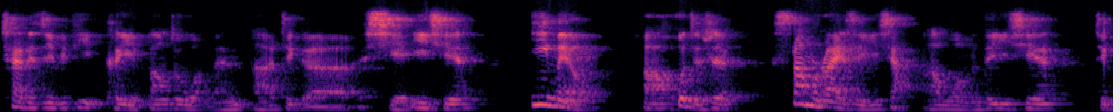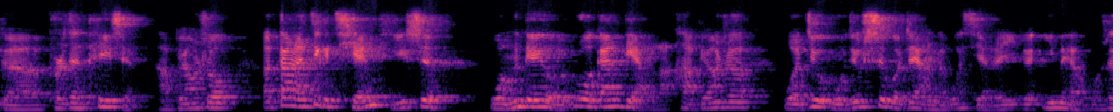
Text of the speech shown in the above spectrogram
，ChatGPT 可以帮助我们啊，这个写一些 email 啊，或者是 summarize 一下啊，我们的一些这个 presentation 啊，比方说啊，当然这个前提是。我们得有若干点了哈，比方说，我就我就试过这样的，我写了一个 email，我说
